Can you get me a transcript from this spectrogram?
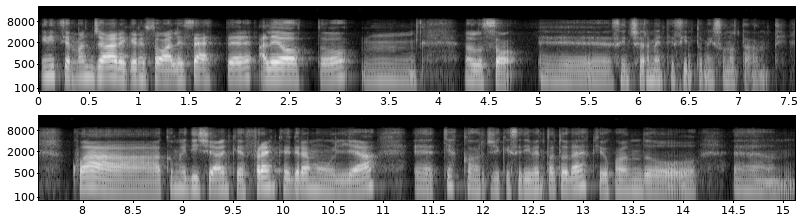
inizi a mangiare, che ne so, alle 7, alle 8, mm, non lo so, eh, sinceramente i sintomi sono tanti. Qua, come dice anche Frank Gramuglia, eh, ti accorgi che sei diventato vecchio quando ehm,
